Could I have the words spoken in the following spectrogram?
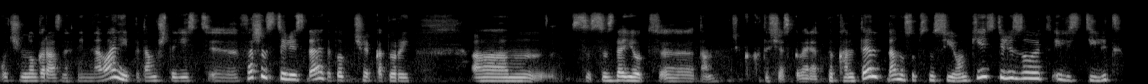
очень много разных наименований, потому что есть э, фэшн-стилист, да, это тот человек, который создает, э, там, как это сейчас говорят, контент, да, ну, собственно, съемки стилизует или стилит,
